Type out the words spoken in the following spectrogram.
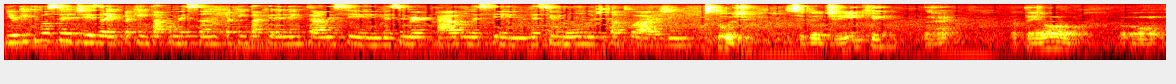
E o que, que você diz aí para quem está começando, para quem está querendo entrar nesse, nesse mercado, nesse, nesse mundo de tatuagem? Estude, se dedique, né? Eu tenho um,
